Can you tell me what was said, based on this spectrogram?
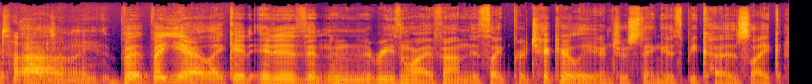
totally, um, totally. But but yeah, like it, it is, and the reason why I found this like particularly interesting is because like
